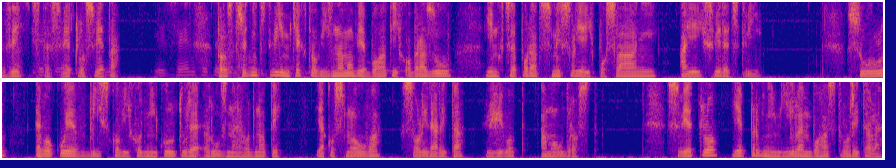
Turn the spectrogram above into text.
vy jste světlo světa. Prostřednictvím těchto významově bohatých obrazů jim chce podat smysl jejich poslání a jejich svědectví. Sůl evokuje v blízkovýchodní kultuře různé hodnoty, jako smlouva, solidarita, život a moudrost. Světlo je prvním dílem Boha Stvořitele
